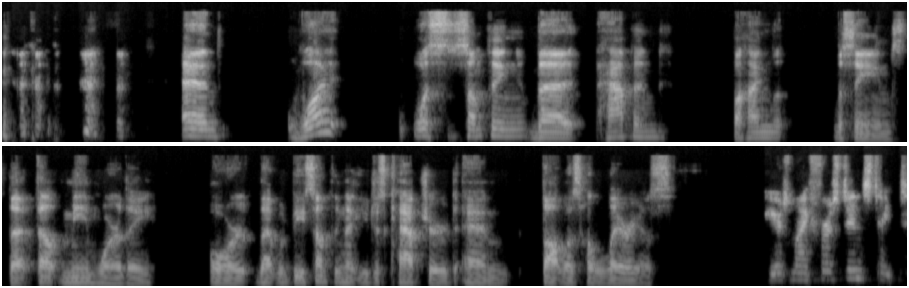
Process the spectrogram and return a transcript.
And what was something that happened behind the, the scenes that felt meme worthy, or that would be something that you just captured and thought was hilarious? Here's my first instinct.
